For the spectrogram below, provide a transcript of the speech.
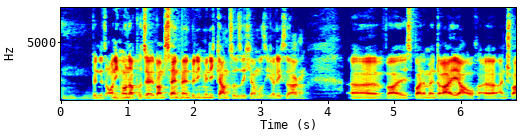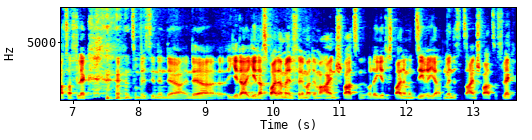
Mhm. Bin jetzt auch nicht mehr hundertprozentig. Beim Sandman bin ich mir nicht ganz so sicher, muss ich ehrlich sagen äh, weil Spider-Man 3 ja auch äh, ein schwarzer Fleck so ein bisschen in der, in der, jeder, jeder Spider-Man-Film hat immer einen schwarzen, oder jede Spider-Man-Serie hat mindestens einen schwarzen Fleck,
